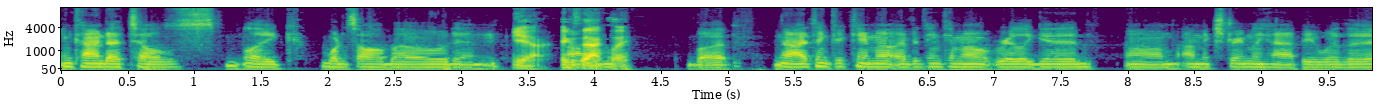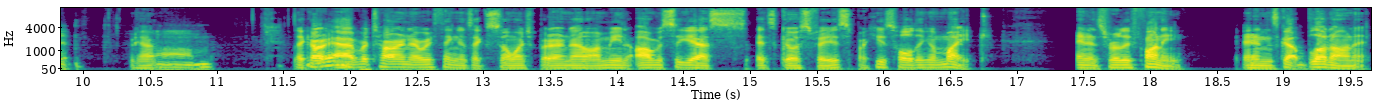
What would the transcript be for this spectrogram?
and kind of tells like what it's all about and Yeah, exactly. but no, I think it came out. Everything came out really good. Um, I'm extremely happy with it. Yeah. Um, Like our Yeah. avatar and everything is like so much better now. I mean, obviously, yes, it's Ghostface, but he's holding a mic, and it's really funny, and it's got blood on it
